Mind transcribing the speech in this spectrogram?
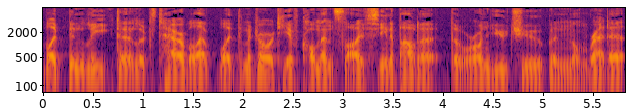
like been leaked and it looks terrible, like the majority of comments that I've seen about it that were on YouTube and on Reddit,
